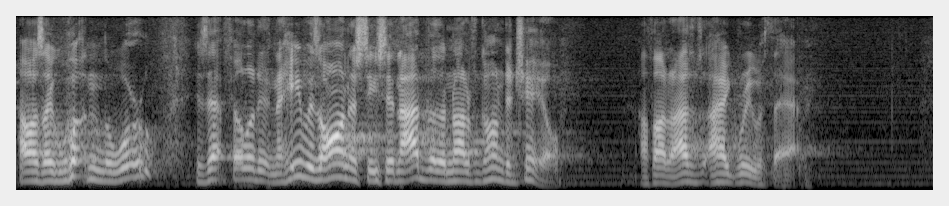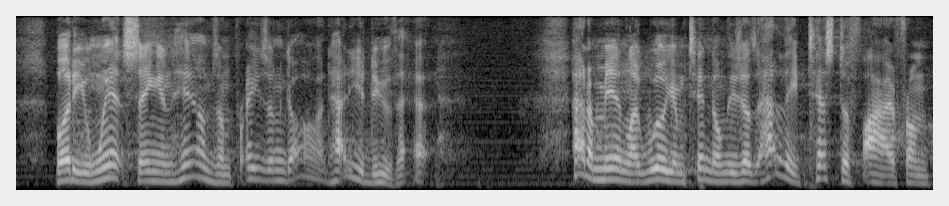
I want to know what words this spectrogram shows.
I was like, what in the world is that fellow doing? Now, he was honest. He said, I'd rather not have gone to jail. I thought, I, I agree with that. But he went singing hymns and praising God. How do you do that? How do men like William Tyndale and these others, how do they testify from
